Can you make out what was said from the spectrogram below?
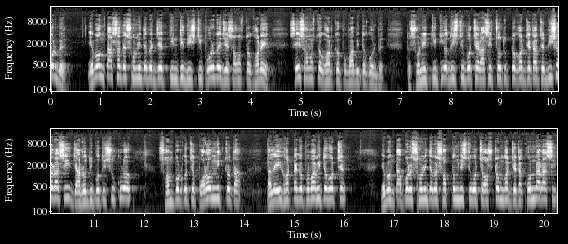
করবে। এবং তার সাথে শনিদেবের যে তিনটি দৃষ্টি পড়বে যে সমস্ত ঘরে, সেই সমস্ত ঘরকেও প্রভাবিত করবে। তো শনির তৃতীয় দৃষ্টি পড়ছে রাশির চতুর্থ ঘর, যেটা হচ্ছে রাশি যার অধিপতি শুক্র, সম্পর্ক হচ্ছে পরম মিত্রতা। তাহলে এই ঘরটাকে প্রভাবিত করছে। এবং তারপরে শনিদেবের সপ্তম দৃষ্টি পড়ছে অষ্টম ঘর, যেটা কন্যা রাশি,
